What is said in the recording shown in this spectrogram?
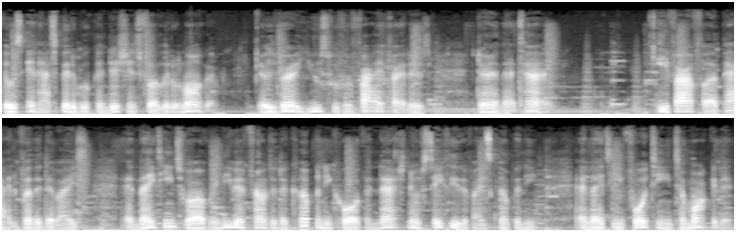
those inhospitable conditions for a little longer. It was very useful for firefighters during that time. He filed for a patent for the device in 1912 and even founded a company called the National Safety Device Company in 1914 to market it.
